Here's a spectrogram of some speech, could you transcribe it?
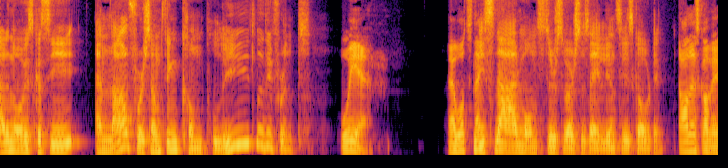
Er det nå vi skal si And now for something completely different. Oh yeah. Uh, what's next? Hvis det er Monsters versus Aliens vi skal over til. Ja, det skal vi.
